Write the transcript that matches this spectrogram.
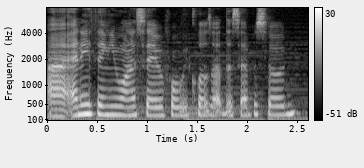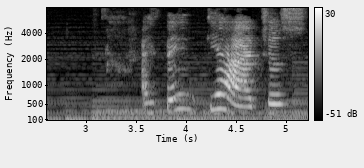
Uh, anything you want to say before we close out this episode? I think yeah, just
